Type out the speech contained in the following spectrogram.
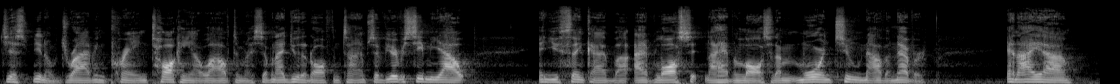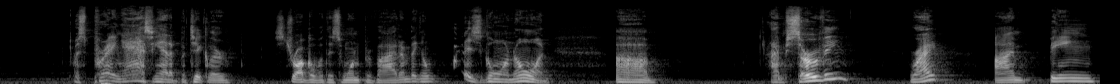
just, you know, driving, praying, talking out loud to myself, and I do that oftentimes. So if you ever see me out and you think I've uh, I've lost it, and I haven't lost it, I'm more in tune now than ever. And I uh, was praying, asking had a particular struggle with this one provider. I'm thinking, what is going on? Uh, I'm serving, right? I'm being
